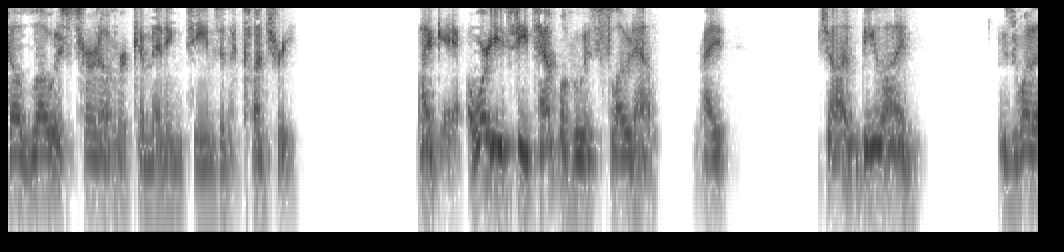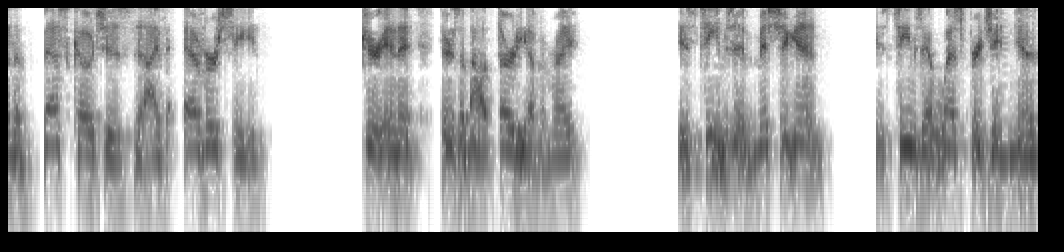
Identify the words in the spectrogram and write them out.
the lowest turnover committing teams in the country. Like, or you'd see Temple, who is slow down, right? John Beilein is one of the best coaches that I've ever seen. Period. And it, there's about 30 of them, right? His teams at Michigan, his teams at West Virginia,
